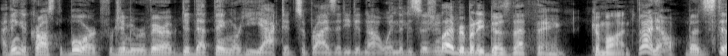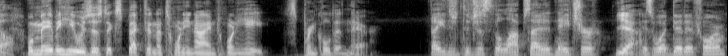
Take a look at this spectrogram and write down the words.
I think across the board for Jimmy Rivera, did that thing where he acted surprised that he did not win the decision. Well, everybody does that thing. Come on. I know, but still, Well, maybe he was just expecting a 29 28 sprinkled in there. Like just the lopsided nature Yeah. is what did it for him.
